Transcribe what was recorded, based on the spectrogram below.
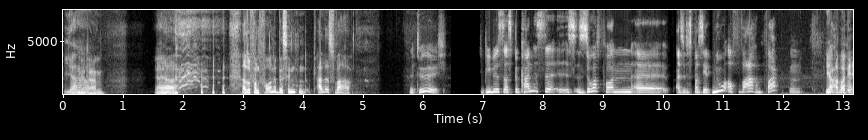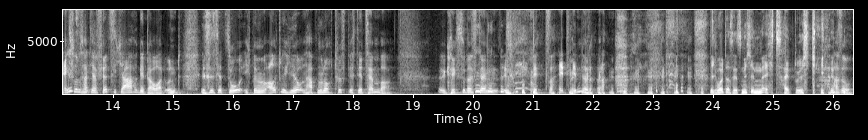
Ja. Ja, dann. ja. ja. Also von vorne bis hinten, alles wahr. Natürlich. Die Bibel ist das bekannteste, ist sowas von, äh, also das basiert nur auf wahren Fakten. Ja, aber der Exodus hat ja 40 Jahre gedauert und es ist jetzt so, ich bin mit dem Auto hier und habe nur noch TÜV bis Dezember. Äh, kriegst du das denn in der Zeit hin? Oder? Ich wollte das jetzt nicht in Echtzeit durchgehen. Ach so.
